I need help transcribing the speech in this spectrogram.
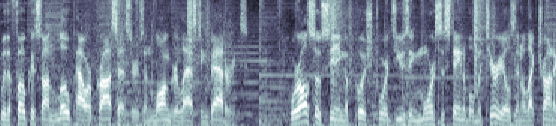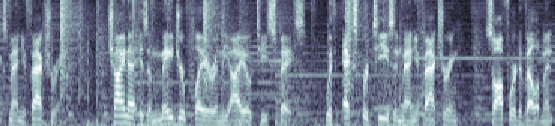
with a focus on low-power processors and longer-lasting batteries. We're also seeing a push towards using more sustainable materials in electronics manufacturing. China is a major player in the IoT space, with expertise in manufacturing, software development,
